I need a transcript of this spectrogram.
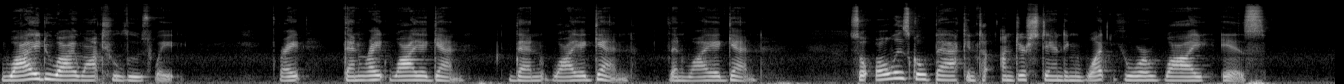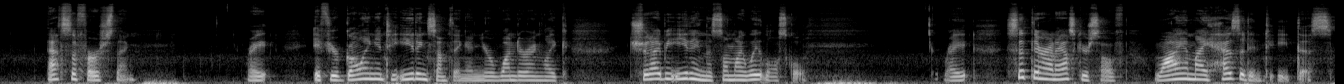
why do I want to lose weight, right? Then write why again, then why again, then why again. So always go back into understanding what your why is. That's the first thing right? If you're going into eating something and you're wondering, like, should I be eating this on my weight loss goal? Right? Sit there and ask yourself, why am I hesitant to eat this?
